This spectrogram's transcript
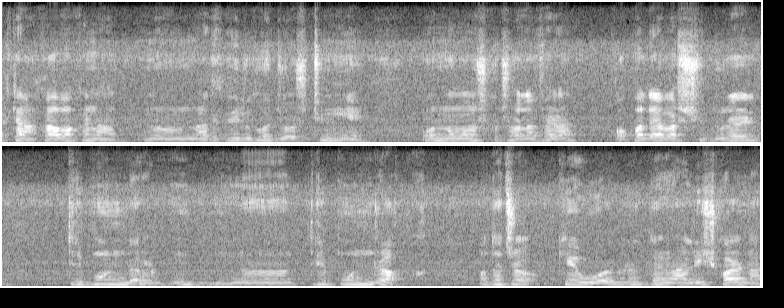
একটা আঁকা বাঁকা নাতি দীর্ঘ জ্যোষ্ঠী নিয়ে অন্য মনস্ক চলাফেরা, কপালে আবার সিঁদুরের ত্রিপুণ্ড ত্রিপুণ্ডক, অথচ কেউ ওর বিরুদ্ধে নালিশ করে না।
